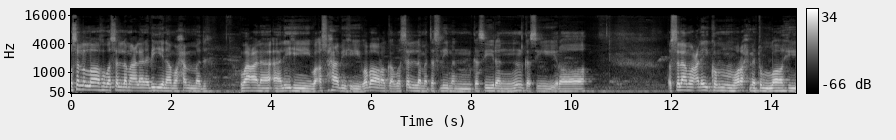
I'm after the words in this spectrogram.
वसल्ला वसलम नबीना महमद वाला व असहाबिही वबारक वसल्लम तस्लीमन कसीरन कसीरा। अस्सलामु अलैकुम वरहमतुल्लाहि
